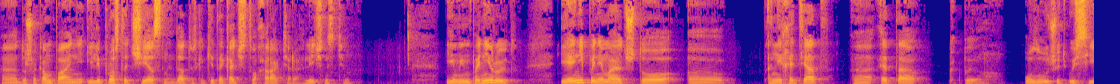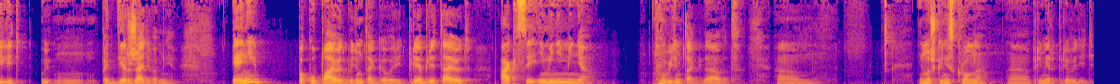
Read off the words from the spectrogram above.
Э, душа компании или просто честный, да, то есть какие-то качества характера личности, им импонируют, и они понимают, что э, они хотят э, это как бы улучшить, усилить, поддержать во мне. И они покупают, будем так говорить, приобретают акции имени меня. Будем так, да, вот э, немножко нескромно э, пример приводить.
